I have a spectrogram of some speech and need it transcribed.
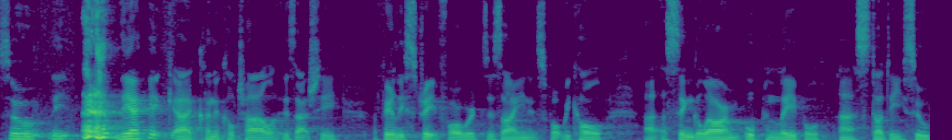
So the, the EPIC uh, clinical trial is actually a fairly straightforward design. It's what we call uh, a single-arm, open-label uh, study. So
